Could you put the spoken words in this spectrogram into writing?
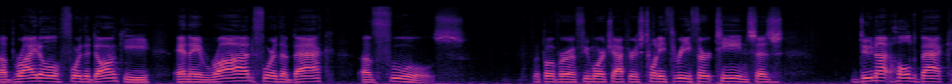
a bridle for the donkey, and a rod for the back of fools. Flip over a few more chapters. 23 13 says, Do not hold back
